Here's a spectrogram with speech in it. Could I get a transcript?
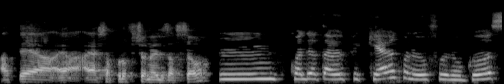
até a, a essa profissionalização? Hum, quando eu estava pequena, quando eu fui no Ghost,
